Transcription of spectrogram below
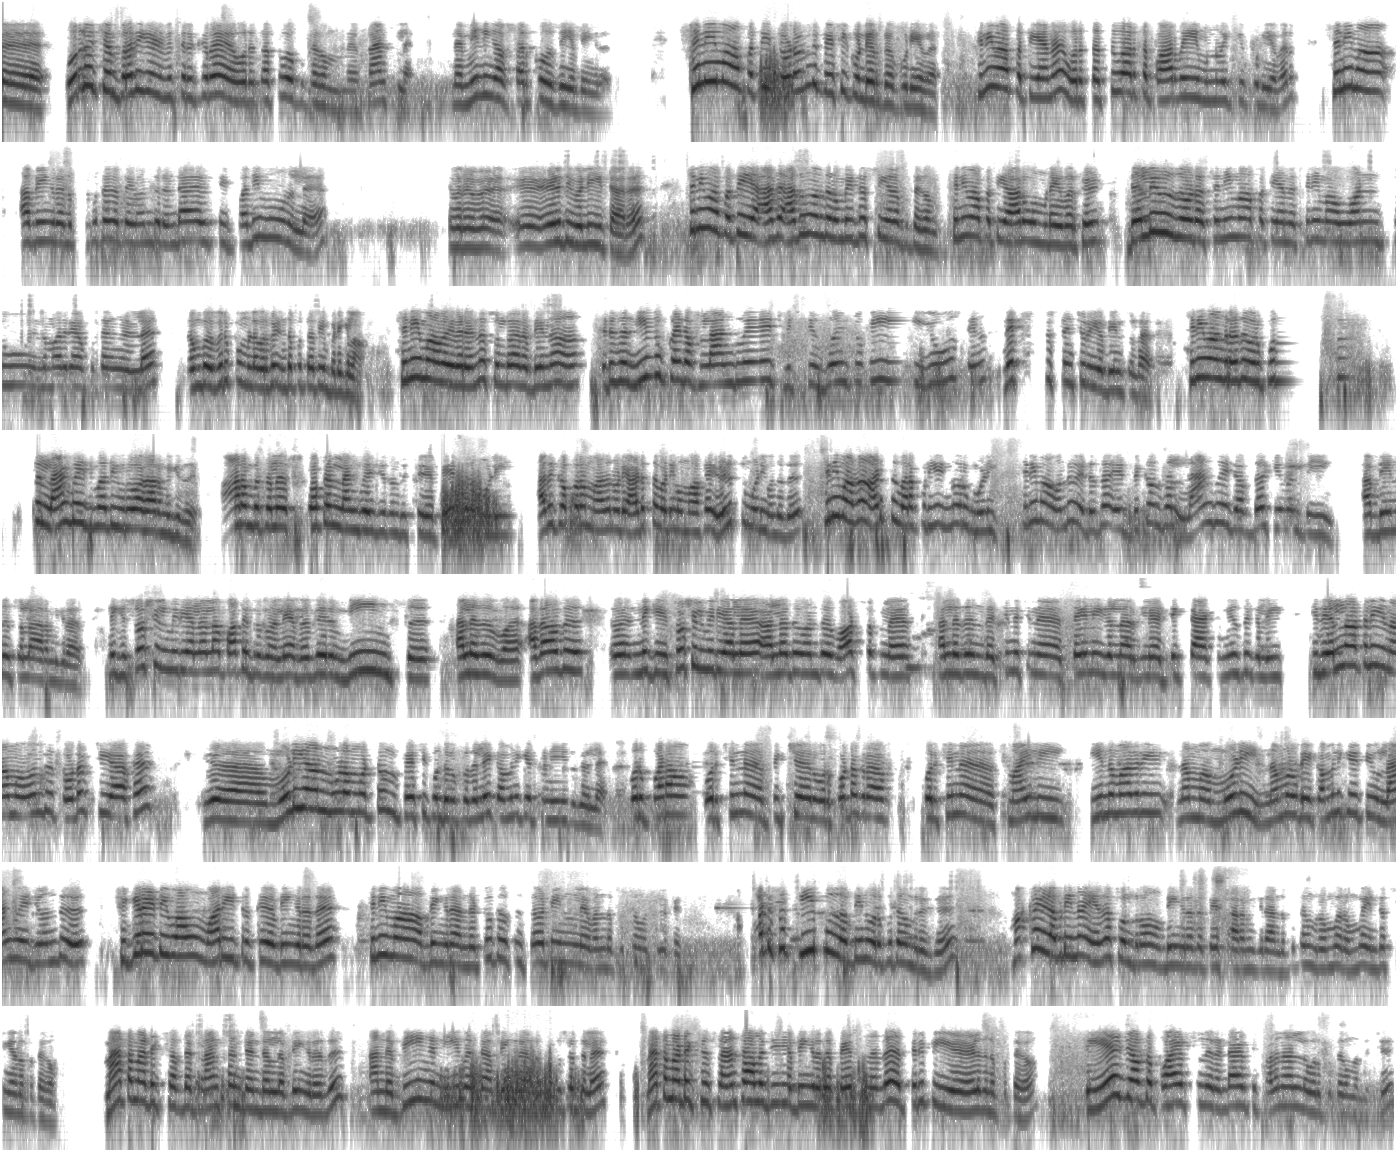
ஒரு லட்சம் பிரதிகள் வித்திருக்கிற ஒரு தத்துவ புத்தகம் பிரான்ஸ்ல இந்த மீனிங் ஆஃப் சர்கோசி அப்படிங்கிறது. சினிமா பத்தி தொடர்ந்து பேசிக்கொண்டிருக்கக்கூடியவர் சினிமா பத்தியான ஒரு தத்துவார்த்த பார்வையை முன்வைக்கக்கூடியவர் சினிமா அப்படிங்கிற அந்த புத்தகத்தை வந்து ரெண்டாயிரத்தி பதிமூணுல இவர் எழுதி வெளியிட்டாரு. சினிமா பத்தி அது அதுவும் வந்து ரொம்ப இன்ட்ரெஸ்டிங்கான புத்தகம். சினிமா பத்தி ஆர்வம் உடையவர்கள் டெலியூஸோட சினிமா பத்தியான சினிமா ஒன் டூ இந்த மாதிரியான புத்தகங்கள்ல ரொம்ப விருப்பம் உள்ளவர்கள் இந்த புத்தகத்தையும் படிக்கலாம். சினிமாவை இவர் என்ன சொல்றாரு அப்படின்னா it is a new kind of language which is going to be use in next century அப்படின்னு சொல்றாரு. சினிமாங்கிறது ஒரு புது லாங்குவேஜ் மாதிரி உருவாக ஆரம்பிக்குது. ஆரம்பத்துல ஸ்போக்கன் லாங்குவேஜ் இருந்துச்சு பேசுற மொழி அதுக்கப்புறம் அதனுடைய அடுத்த வடிவமாக எழுத்து மொழி வந்தது. சினிமா தான் அடுத்து வரக்கூடிய இன்னொரு மொழி. சினிமா வந்து it is it becomes a language of the human being அப்படின்னு சொல்ல ஆரம்பிக்கிறார். இன்னைக்கு சோசியல் மீடியால எல்லாம் பார்த்துட்டு இருக்கோம் இல்லையா? வெவ்வேறு மீன்ஸ் அல்லது அதாவது இன்னைக்கு சோசியல் மீடியால அல்லது வந்து வாட்ஸ்அப்ல அல்லது இந்த சின்ன சின்ன செயலிகள்லாம் இருக்கு இல்லையா? டிக்டாக் மியூசிக்கலி இது எல்லாத்துலயும் நாம வந்து தொடர்ச்சியாக மொழியான் மூலம் மட்டும் பேசிக்கொண்டிருப்பதிலே கம்யூனிகேட் பண்ணிட்டு இருக்கிறதில்ல ஒரு படம் ஒரு சின்ன பிக்சர் ஒரு போட்டோகிராஃப் ஒரு சின்ன ஸ்மைலி இந்த மாதிரி நம்ம மொழி நம்மளுடைய கம்யூனிகேட்டிவ் லாங்குவேஜ் வந்து ஃபிகரேட்டிவாவும் மாறிட்டு இருக்கு அப்படிங்கறத சினிமா அப்படிங்கிற அந்த டூ தௌசண்ட் தேர்ட்டீன்ல வந்த புத்தகம் சொல்லிட்டு வாட் இஸ் அ பீப்புள் அப்படின்னு ஒரு புத்தகம் இருக்கு. மக்கள் அப்படின்னா எதை சொல்றோம் அப்படிங்கறத பேச ஆரம்பிக்கிற அந்த புத்தகம் ரொம்ப ரொம்ப இன்ட்ரெஸ்டிங்கான புத்தகம். மேத்தமேட்டிக்ஸ் ஆஃப் த டிரான்சன்டென்டல் அப்படிங்கிறது அந்த பீயிங் அண்ட் ஈவெண்ட் அப்படிங்கிற அந்த புத்தகத்துல மேத்தமேட்டிக்ஸ் இஸ் ஆன்டாலஜி அப்படிங்கறத பேசுனத திருப்பி எழுதின புத்தகம். தி ஏஜ் ஆஃப் த பாயட்ஸ்னு ரெண்டாயிரத்தி பதினாலுல ஒரு புத்தகம் வந்துச்சு.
